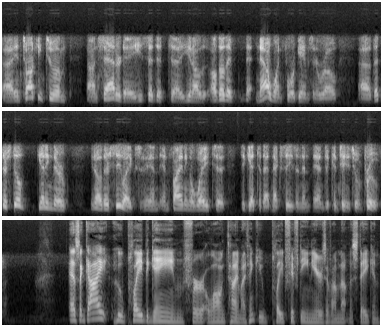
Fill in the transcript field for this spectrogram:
uh, in talking to him on Saturday, he said that uh, you know although they've now won four games in a row, uh, that they're still getting their you know their sea legs and and finding a way to to get to that next season and, and to continue to improve. As a guy who played the game for a long time, I think you played 15 years, if I'm not mistaken.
